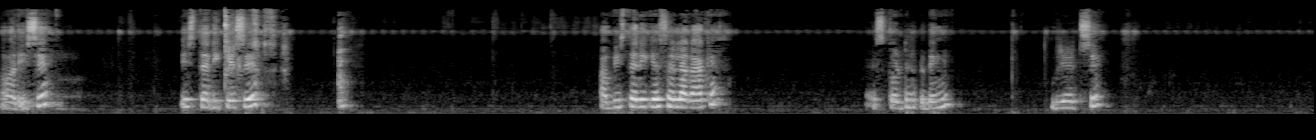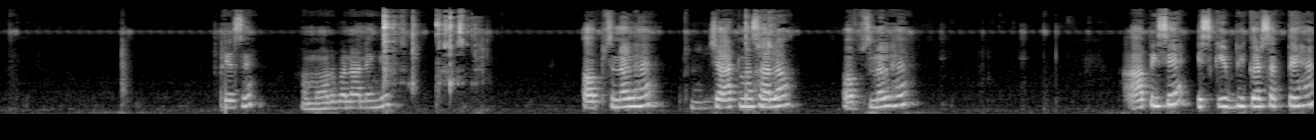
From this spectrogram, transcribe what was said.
और इसे इस तरीके से, अब इस तरीके से लगा के इसको ढक देंगे ब्रेड से। कैसे हम और बना लेंगे। ऑप्शनल है, चाट मसाला ऑप्शनल है आप इसे स्किप भी कर सकते हैं।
